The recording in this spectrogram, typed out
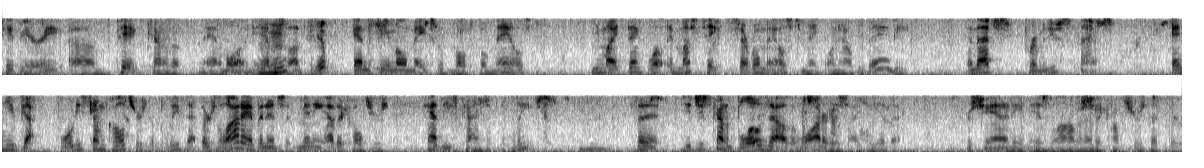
tapiary um, pig, kind of an animal in the Mhm. Amazon, Yep. and the female mates with multiple males, you might think, well, it must take several males to make one healthy baby. And that's primitive science. And you've got 40 some cultures that believe that. There's a lot of evidence that many other cultures had these kinds of beliefs. So it, it just kind of blows out of the water this idea that Christianity and Islam and other cultures that there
